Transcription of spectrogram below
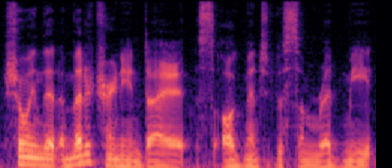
showing that a Mediterranean diet augmented with some red meat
